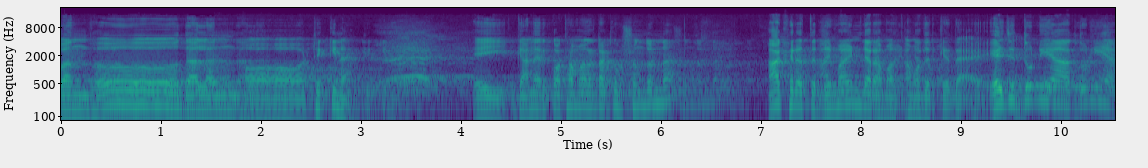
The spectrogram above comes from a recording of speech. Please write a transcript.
বান্ধ দালান ঘর? ঠিক কিনা? এই গানের কথামালাটা খুব সুন্দর না? আখেরাতের রিমাইন্ডার আমাদেরকে দেয়। এই যে দুনিয়া দুনিয়া।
